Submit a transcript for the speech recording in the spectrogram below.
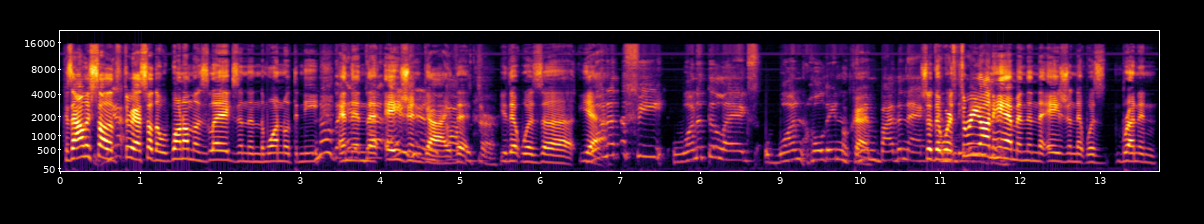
because I only saw the Yeah. three. I saw the one on his legs, and then the one with the knee, No, the and then the, the Asian, Asian guy officer. that that was uh yeah. One at the feet, one at the legs, one holding Okay. him by the neck. so there were then the three on him, and then the Asian that was running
